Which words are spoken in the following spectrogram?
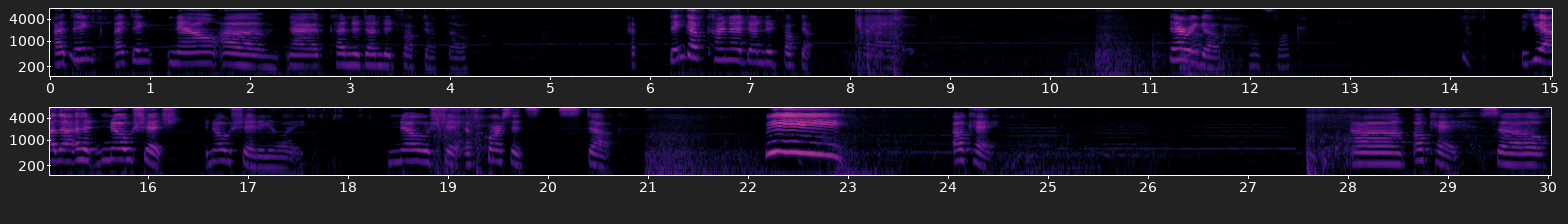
I think I think now um I've kind of done it fucked up though. I think I've kind of done it fucked up. Uh, there we go. That's stuck. Yeah, that no shit, sh- no shit, Aloy. No shit. Of course it's stuck. Whee! Okay. Um. Okay. So.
